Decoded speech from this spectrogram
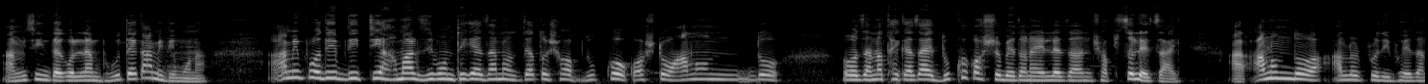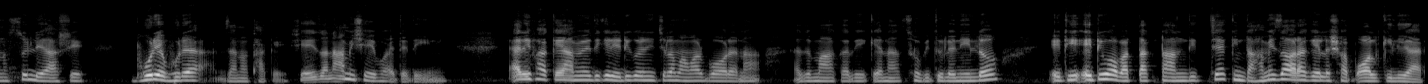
আমি চিন্তা করলাম ভূতেক আমি দিব না। আমি প্রদীপ দিচ্ছি আমার জীবন থেকে যেন যত সব দুঃখ, কষ্ট, আনন্দ ও যেন থেকে যায়, দুঃখ, কষ্ট, বেদনা এলে যেন সব চলে যায়। আর আনন্দ, আলোর প্রদীপ হয়ে যেন চলে আসে, ভরে ভরে যেন থাকে। সেই জন্য আমি সেই ভয়তে দিইনি। এরই ফাঁকে আমি ওইদিকে রেডি করে নিচ্ছিলাম আমার বর না যে মা কালী কেনা ছবি তুলে নিল। এটি, এটিও আবার তাক টান দিচ্ছে, কিন্তু আমি যাওয়ার আগে এলে সব অল ক্লিয়ার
